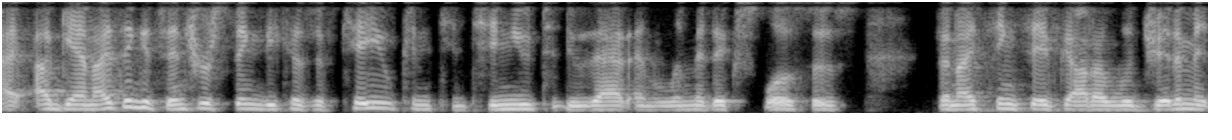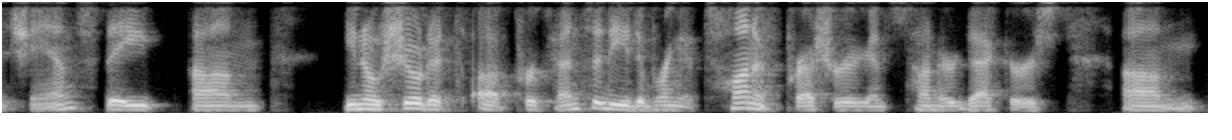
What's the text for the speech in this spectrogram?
I, again, I think it's interesting because if KU can continue to do that and limit explosives, then I think they've got a legitimate chance. They, um, you know, showed a, a, propensity to bring a ton of pressure against Hunter Dekkers. Um,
